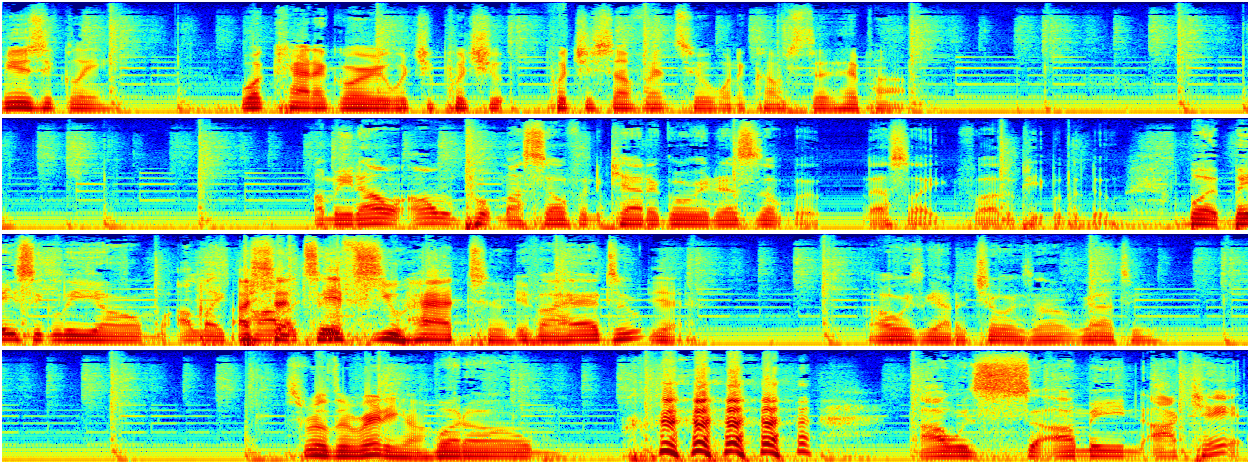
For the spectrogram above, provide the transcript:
musically, what category would you put you put yourself into when it comes to hip hop? I mean, I don't, I don't put myself in the category. That's up, that's like for other people to do. But basically, um, I like I politics. said if you had to. if I had to, yeah, I always got a choice. I don't got to. it's real the radio. But um, I was. I mean, I can't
